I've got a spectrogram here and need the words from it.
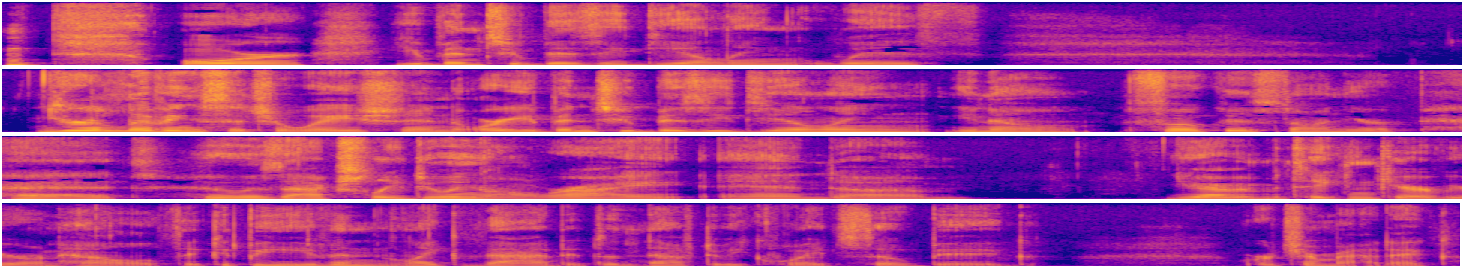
or you've been too busy dealing with your living situation, or you've been too busy dealing, you know, focused on your pet who is actually doing all right, and um, you haven't been taking care of your own health. It could be even like that. It doesn't have to be quite so big or dramatic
